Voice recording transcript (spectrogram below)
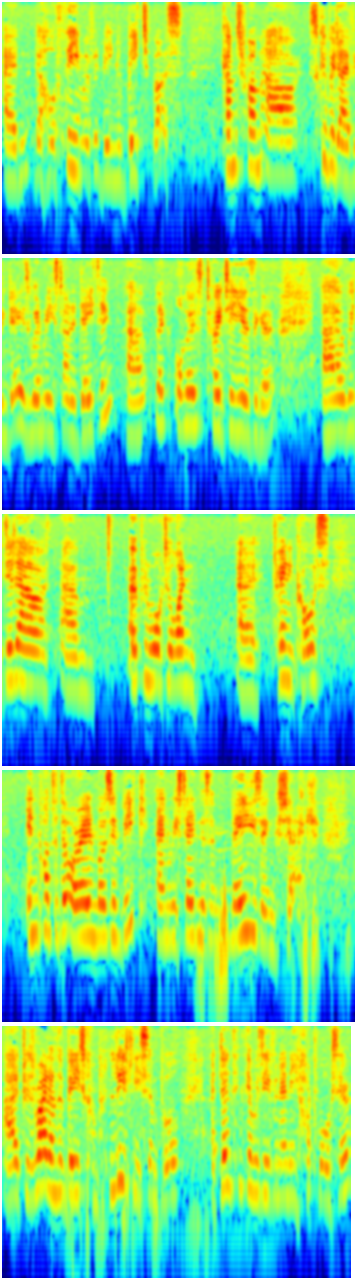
and the whole theme of it being a beach bus comes from our scuba diving days when we started dating, uh, like almost 20 years ago. Uh, we did our um, open water one uh, training course in Ponta do Ouro in Mozambique and we stayed in this amazing shack. Uh, it was right on the beach, completely simple. I don't think there was even any hot water.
